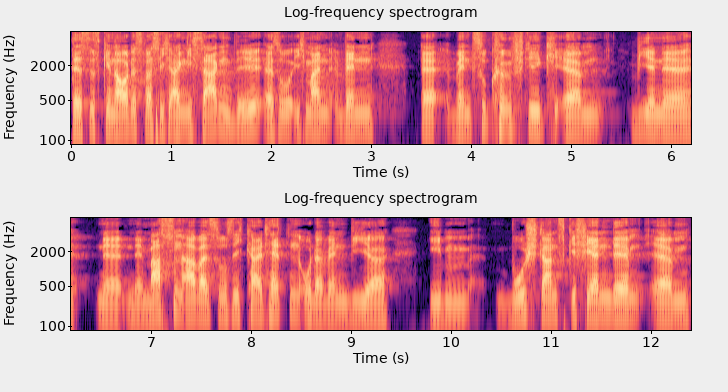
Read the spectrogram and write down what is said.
Das ist genau das, was ich eigentlich sagen will. Also ich meine, wenn, äh, wenn zukünftig ähm, wir eine, eine, eine Massenarbeitslosigkeit hätten oder wenn wir eben wohlstandsgefährdende ähm,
